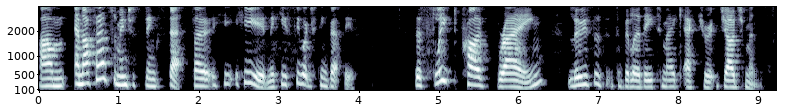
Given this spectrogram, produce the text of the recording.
Um, and I found some interesting stats. So he- here, Nikki, see what you think about this. The sleep deprived brain loses its ability to make accurate judgments.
